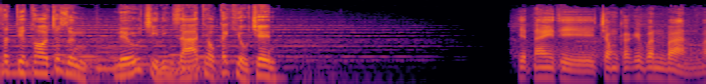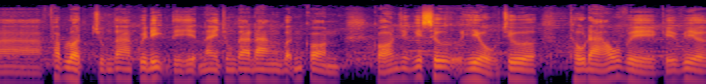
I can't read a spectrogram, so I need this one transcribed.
Thật thiệt thòi cho rừng nếu chỉ định giá theo cách hiểu trên. Hiện nay thì trong các cái văn bản mà pháp luật chúng ta quy định thì hiện nay chúng ta đang vẫn còn có những cái sự hiểu, chưa thấu đáo về cái việc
